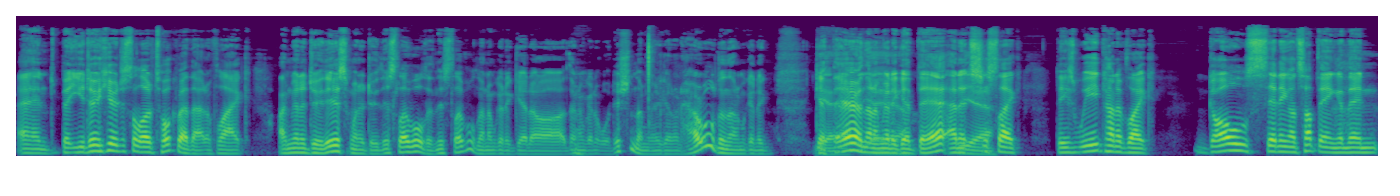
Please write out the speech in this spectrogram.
And but you do hear just a lot of talk about that of like I'm going to do this, I'm going to do this level, then this level, then I'm going to get uh, then I'm going to audition, then I'm going to get on Harold, and then I'm going to get Yeah, there, and then I'm going to yeah. get there, and it's Yeah. just like these weird kind of like goals setting on something, and then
